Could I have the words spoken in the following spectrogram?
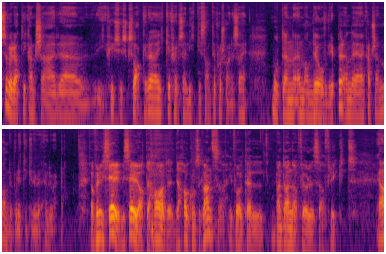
selvfølgelig at de kanskje er uh, fysisk svakere, ikke føler seg like i stand til å forsvare seg mot en, en mannlig overgriper enn det kanskje en mannlig politiker ville vært. da. Ja, for vi ser, vi ser jo at det har, det har, konsekvenser i forhold til bl.a. følelse av frykt. Ja,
